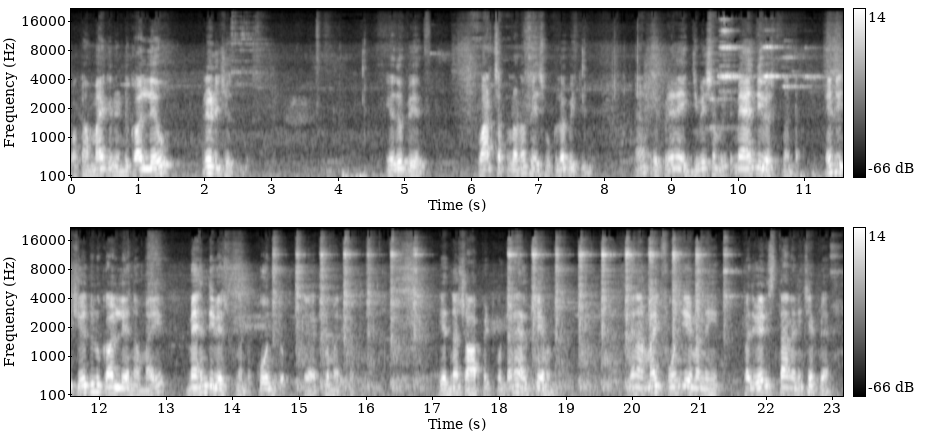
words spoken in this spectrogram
ఒక అమ్మాయికి రెండు కాళ్ళు లేవు రెండు చేతులు ఏదో పేరు. వాట్సాప్లోనో ఫేస్బుక్లో పెట్టింది. ఎప్పుడైనా ఎగ్జిబిషన్ పెడితే మెహందీ వేస్తుందంట. ఏంటి? చేతులు కాళ్ళు లేని అమ్మాయి మెహందీ వేస్తుందంట కోన్తో. ఎట్లా మరి? ఏదైనా షాప్ పెట్టుకుంటేనే హెల్ప్ చేయమని. నేను అమ్మాయికి ఫోన్ చేయమని పదివేలు ఇస్తానని చెప్పాను.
